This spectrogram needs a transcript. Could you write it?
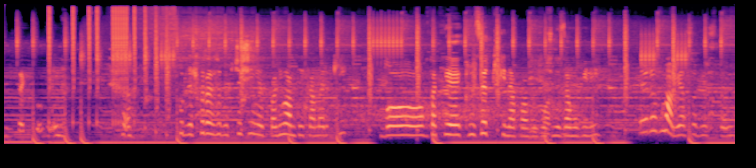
że tak powiem. Kurde, szkoda, że sobie wcześniej nie odpaliłam tej kamerki, bo takie kluseczki na parze żeśmy zamówili. Rozmawia sobie z tym,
